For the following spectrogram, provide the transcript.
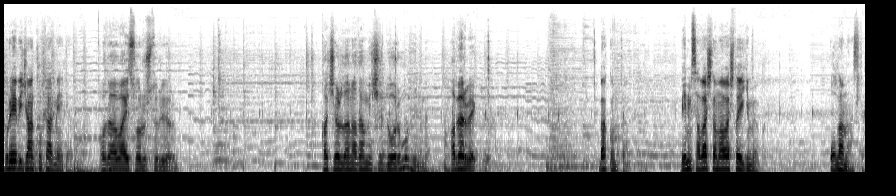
Buraya bir can kurtarmaya geldim. O davayı soruşturuyorum. Kaçırılan adam işi doğru mu bilmem. Haber bekliyorum. Bak komutan. Benim savaşla mavaşla ilgim yok. Olamaz da.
